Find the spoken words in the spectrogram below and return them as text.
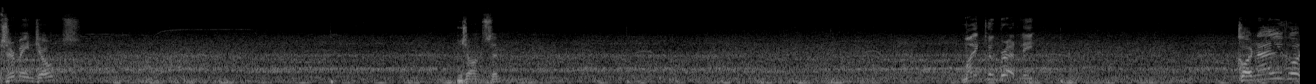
Jermaine Jones. Johnson. Michael Bradley. Con algo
